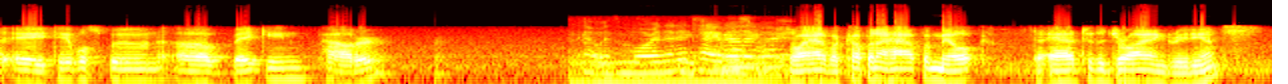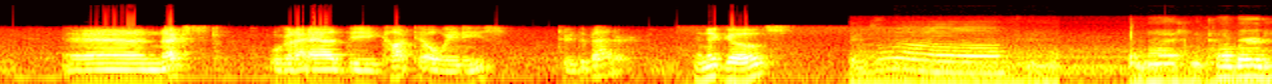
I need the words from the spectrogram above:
a tablespoon of baking powder. That was more than a tablespoon. So I have a cup and a half of milk to add to the dry ingredients. And next, we're going to add the cocktail weenies to the batter. And it goes. Oh. nice and covered.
